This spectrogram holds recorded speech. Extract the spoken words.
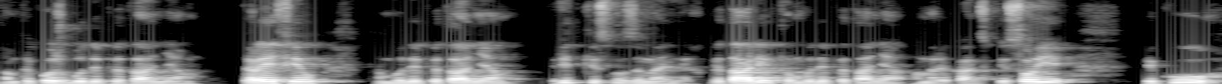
Там також буде питання тарифів, там буде питання рідкісноземельних металів, там буде питання американської сої, яку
